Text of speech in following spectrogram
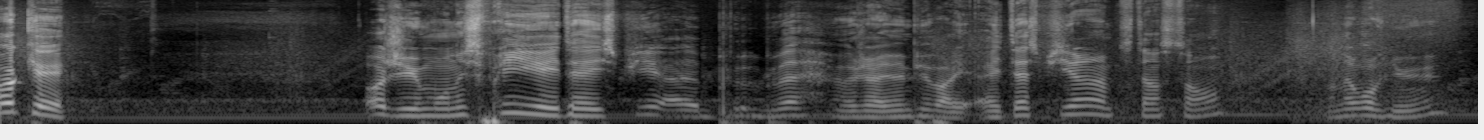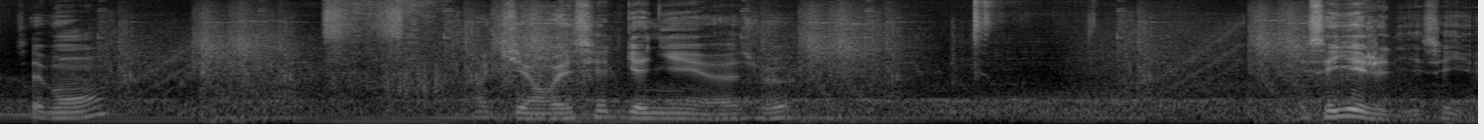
Ok. Oh, j'ai eu mon esprit a été aspiré. euh, bah, J'arrive même plus à parler. A été aspiré un petit instant. On est revenu. C'est bon. Ok, on va essayer de gagner euh, ce jeu. Essayez, j'ai dit, essayez.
